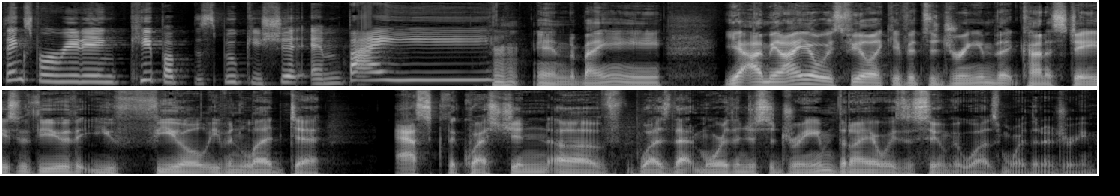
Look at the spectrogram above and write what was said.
Thanks for reading. Keep up the spooky shit and bye. and bye. Yeah, I mean, I always feel like if it's a dream that kind of stays with you, that you feel even led to ask the question of, was that more than just a dream? Then I always assume it was more than a dream.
